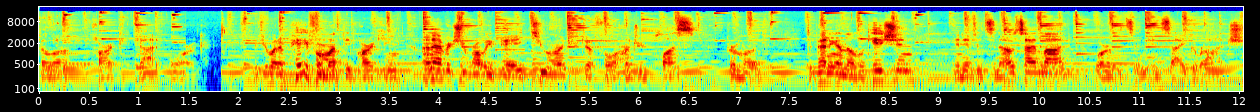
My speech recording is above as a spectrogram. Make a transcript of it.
philapark.org. If you want to pay for monthly parking, on average you'll probably pay 200 to 400 plus per month, depending on the location and if it's an outside lot or if it's an inside garage.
